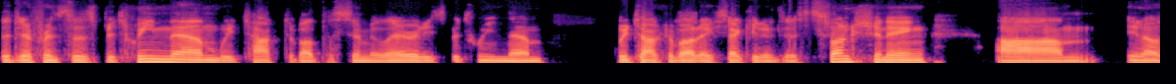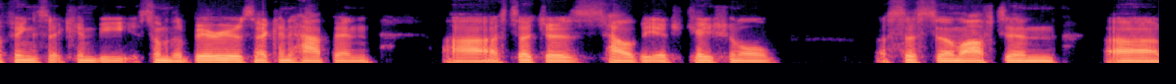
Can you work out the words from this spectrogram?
the differences between them. We talked about the similarities between them. We talked about executive dysfunctioning, um, you know, things that can be some of the barriers that can happen, uh, such as how the educational system often uh,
